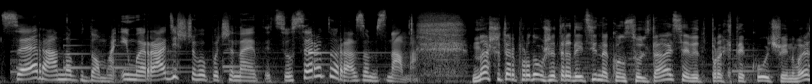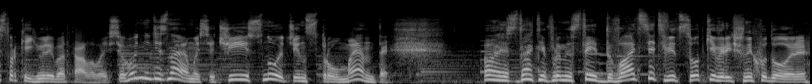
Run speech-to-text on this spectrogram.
Це ранок вдома, і ми раді, що ви починаєте цю середу разом з нами. Наш етер продовжує традиційна консультація від практикуючої інвесторки Юлії Баткалової. Сьогодні дізнаємося, чи існують інструменти, ой, здатні принести 20% річних у доларі.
